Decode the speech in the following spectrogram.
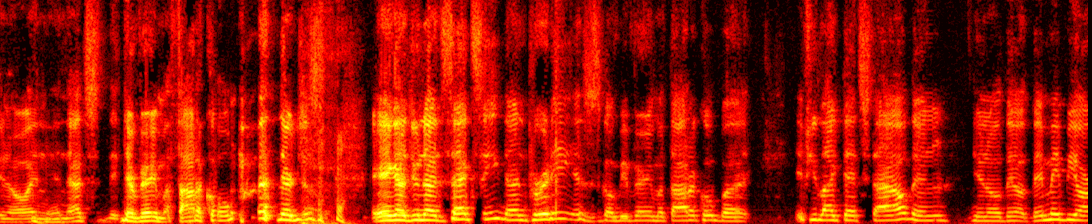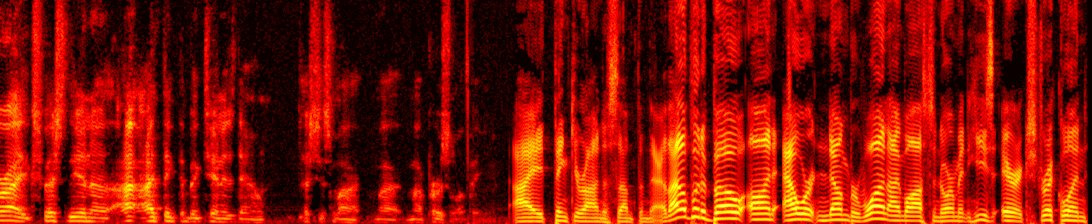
You know, and, mm-hmm. and that's they're very methodical. they're just they ain't gonna do nothing sexy, nothing pretty. It's just gonna be very methodical. But if you like that style, then you know they they may be all right, especially in a. I, I think the Big Ten is down. That's just my my my personal opinion. I think you're onto something there. That'll put a bow on our number one. I'm Austin Norman. He's Eric Strickland.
